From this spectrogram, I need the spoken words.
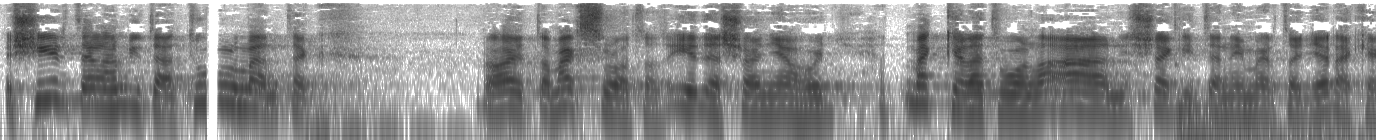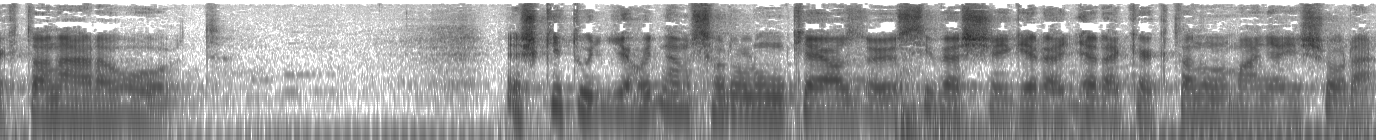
És hirtelen, miután túlmentek rajta, megszólalt az édesanyja, hogy hát meg kellett volna állni, segíteni, mert a gyerekek tanára volt és ki tudja, hogy nem szorulunk-e az ő szívességére a gyerekek tanulmányai során.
